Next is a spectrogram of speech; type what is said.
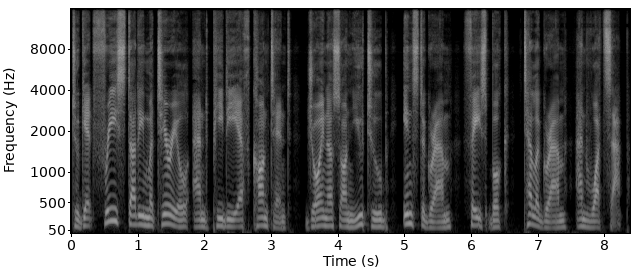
To get free study material and PDF content, join us on YouTube, Instagram, Facebook, Telegram, and WhatsApp.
